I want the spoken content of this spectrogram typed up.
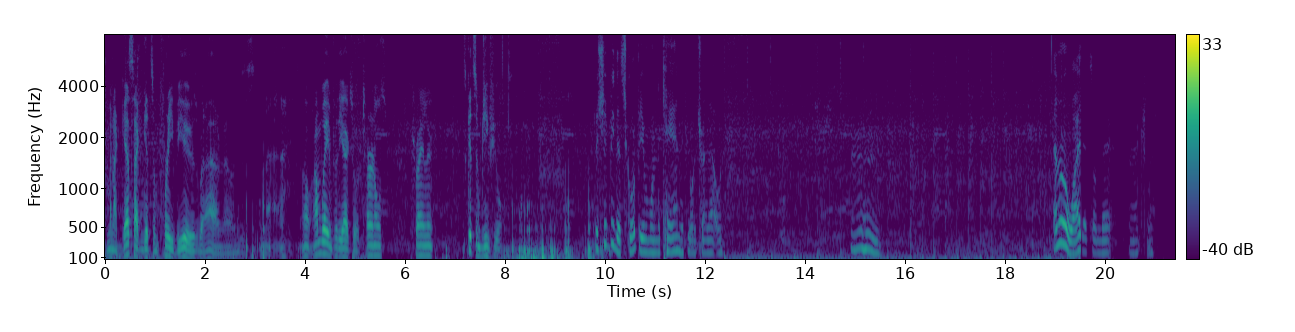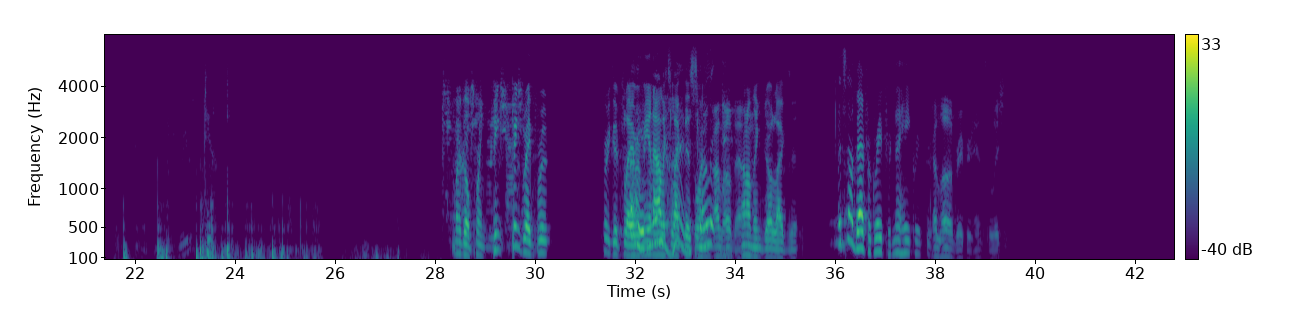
I mean, I guess I can get some free views, but I don't know. Just, nah. Oh, I'm waiting for the actual Eternals trailer. Let's get some G Fuel. There should be the Scorpion one in the can if you want to try that one. hmm I don't know why that's on there, actually. I'm gonna go pink, pink, pink grapefruit. Pretty good flavor. Hi, Me and everyone. Alex like Hi, this Miss one. Scarlett. I love that. I don't think Joe likes it. It's not bad for grapefruit, and I hate grapefruit. I love grapefruit and it's delicious.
